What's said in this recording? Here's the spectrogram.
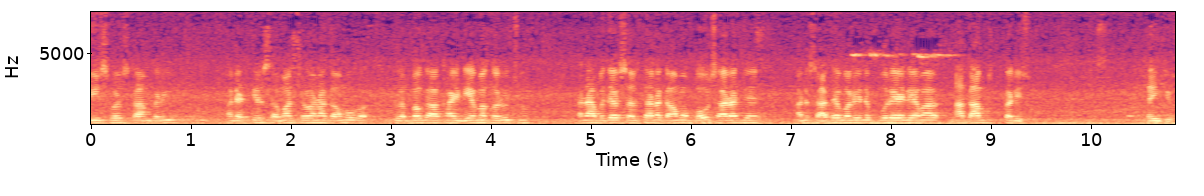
વીસ વર્ષ કામ કર્યું અને અત્યારે સમાજ સેવાના કામો લગભગ આખા ઇન્ડિયામાં કરું છું અને આ બધા સંસ્થાના કામો બહુ સારા છે અને સાથે મળીને પૂરે ઇન્ડિયામાં આ કામ કરીશું. થેન્ક યુ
